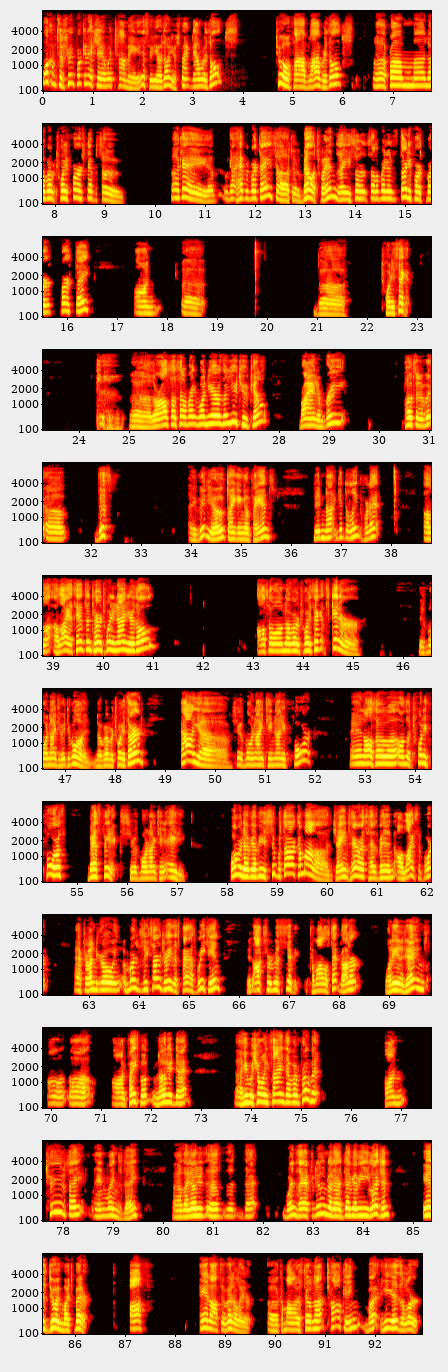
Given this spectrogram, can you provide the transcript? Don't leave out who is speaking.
Speaker 1: Welcome to the Shreveport Connection with Tommy. This video is on your SmackDown results. 205 live results uh, from uh, November 21st episode. Okay, uh, we got happy birthdays uh, to the Bella twins. They celebrated their 31st birth- birthday on uh, the 22nd. Uh, they're also celebrating one year of their YouTube channel. Brian and Brie posted a, uh, this a video thanking of fans. Did not get the link for that. Eli- Elias Samson turned 29 years old. Also on November 22nd, Skinner is born 1951. November 23rd, Aliyah, she was born 1994. And also uh, on the 24th, Beth Phoenix, she was born 1980. Former WWE superstar Kamala James Harris has been on life support after undergoing emergency surgery this past weekend in Oxford, Mississippi. Kamala's stepdaughter, Juanita James, on, uh, on Facebook noted that uh, he was showing signs of improvement on Tuesday and Wednesday. Uh, they noted uh, that, that Wednesday afternoon that a WWE legend is doing much better. Off and off the ventilator. Uh, Kamala is still not talking, but he is alert,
